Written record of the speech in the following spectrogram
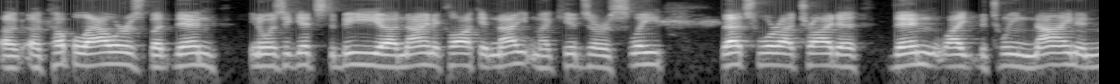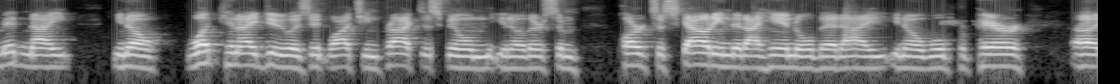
a, a couple hours. But then, you know, as it gets to be uh, nine o'clock at night and my kids are asleep, that's where I try to then, like between nine and midnight, you know, what can I do? Is it watching practice film? You know, there's some parts of scouting that I handle that I, you know, will prepare uh,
